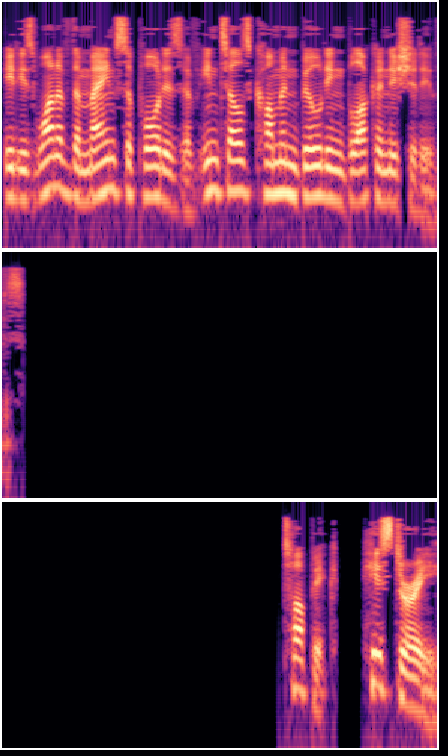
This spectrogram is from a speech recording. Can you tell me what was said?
It is one of the main supporters of Intel's Common Building Block initiatives. History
